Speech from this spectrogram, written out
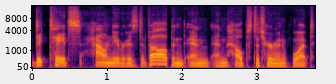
dictates how neighborhoods develop and and and helps determine what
